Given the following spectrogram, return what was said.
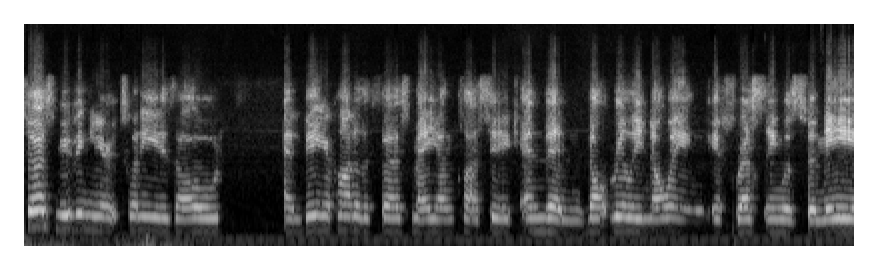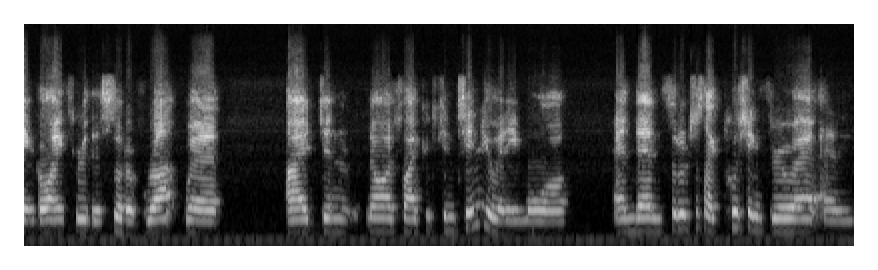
first moving here at 20 years old and being a part of the first Mae Young Classic and then not really knowing if wrestling was for me and going through this sort of rut where I didn't know if I could continue anymore and then sort of just like pushing through it and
